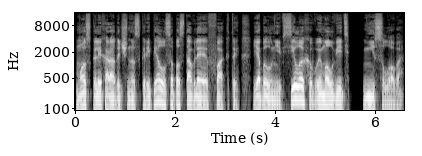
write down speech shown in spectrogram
Мозг лихорадочно скрипел, сопоставляя факты. Я был не в силах вымолвить ни слова.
